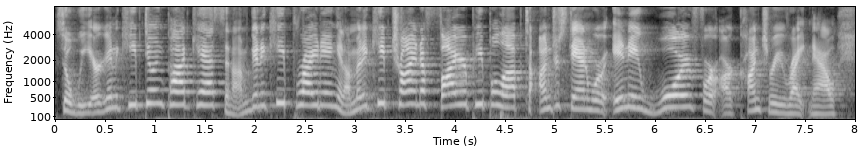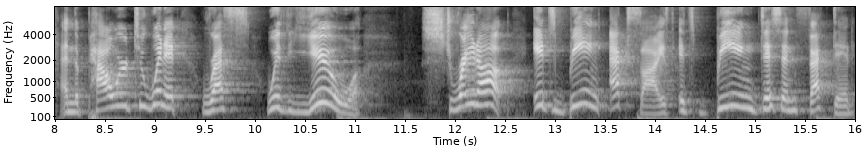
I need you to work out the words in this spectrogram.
So we are going to keep doing podcasts and I'm going to keep writing and I'm going to keep trying to fire people up to understand we're in a war for our country right now and the power to win it rests with you. Straight up. It's being excised, it's being disinfected.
